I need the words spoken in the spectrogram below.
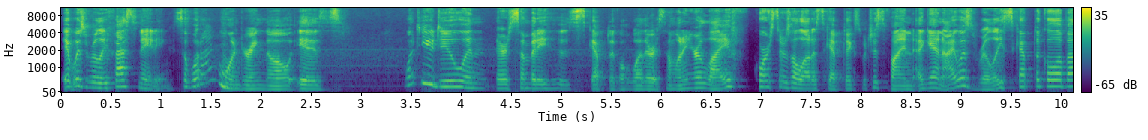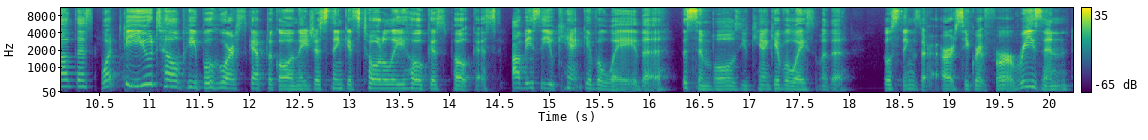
it was really fascinating. So, what I'm wondering though is what do you do when there's somebody who's skeptical, whether it's someone in your life? Of course, there's a lot of skeptics, which is fine. Again, I was really skeptical about this. What do you tell people who are skeptical and they just think it's totally hocus pocus? Obviously, you can't give away the the symbols. You can't give away some of the those things that are secret for a reason,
